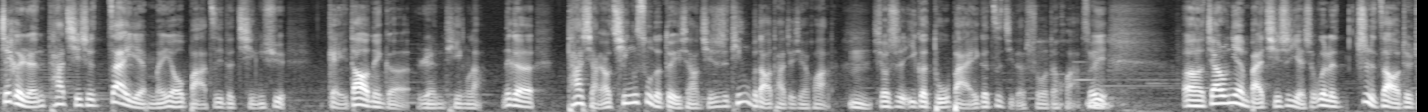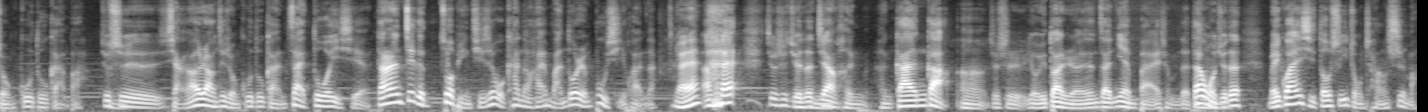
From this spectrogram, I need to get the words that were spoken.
这个人他其实再也没有把自己的情绪给到那个人听了，那个他想要倾诉的对象其实是听不到他这些话的，嗯。就是一个独白，一个自己的说的话，所以。呃，加入念白其实也是为了制造这种孤独感吧，就是想要让这种孤独感再多一些。当然，这个作品其实我看到还蛮多人不喜欢的，哎？哎，就是觉得这样很很尴尬，嗯，就是有一段人在念白什么的，但我觉得没关系，都是一种尝试嘛。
